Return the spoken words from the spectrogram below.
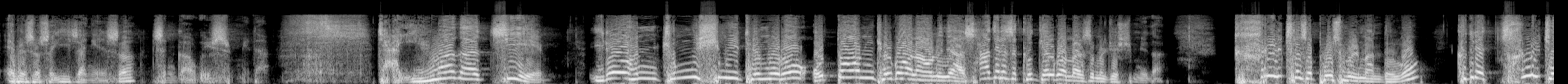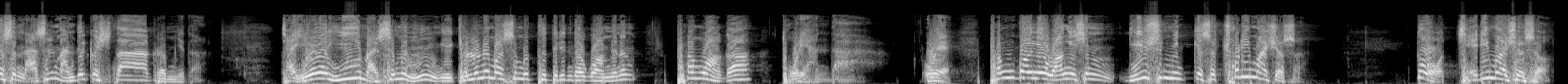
에베소서 2장에서 증가하고 있습니다. 자, 이와 같이 이러한 중심이 되므로 어떤 결과가 나오느냐? 4절에서 그 결과 말씀을 주십니다. 칼을 쳐서 보습을 만들고 그들의 창을 쳐서 낫을 만들 것이다 그럽니다. 자, 이 말씀은 이 결론의 말씀부터 드린다고 하면은 평화가 도래한다. 왜? 평강의 왕이신 예수님께서 초림하셔서 또 재림하셔서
